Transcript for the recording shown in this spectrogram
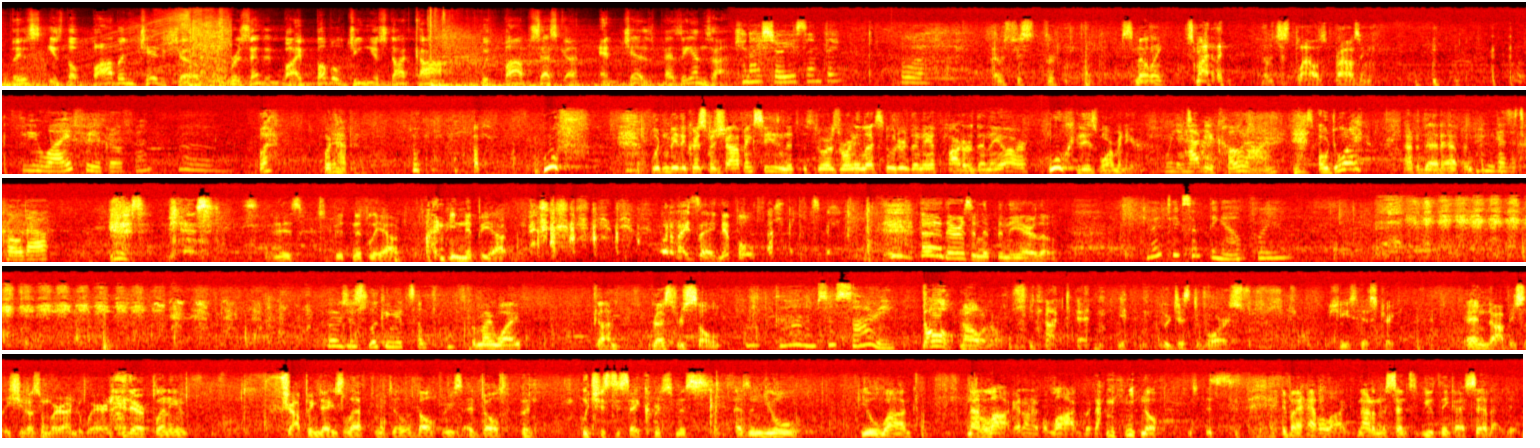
This is the Bob and Chez Show, presented by BubbleGenius.com, with Bob Cesca and Chez Pazienza. Can I show you something? Oh, I was just uh, smelling, smiling. I was just blouse browsing. For your wife or your girlfriend? What? What happened? Woof. Wouldn't be the Christmas shopping season if the stores were any less hooter than they are, hotter than they are. Woo, it is warm in here. Well, you have your coat on Yes. Oh, do I? How did that happen? because it's cold out. Yes. Yes. It is. It's a bit nipply out. I mean nippy out. what did I say? Nipple? Uh, there is a nip in the air, though. Can I take something out for you? I was just looking at something for my wife. God rest her soul. Oh, God, I'm so sorry. Oh, no, no. She's not dead. We're just divorced. She's history. And obviously, she doesn't wear underwear. And there are plenty of shopping days left until adultery's adulthood, which is to say, Christmas as a Yule, Yule log. Not a log. I don't have a log, but I mean, you know, if I had a log, not in the sense that you think I said I did.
